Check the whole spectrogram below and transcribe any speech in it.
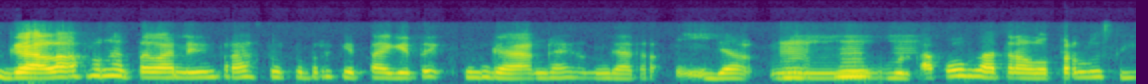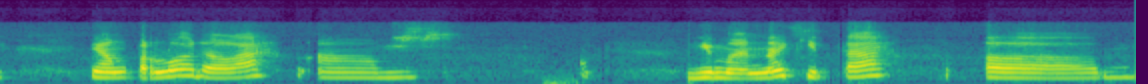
segala pengetahuan infrastruktur kita gitu enggak enggak enggak ter, mm, hmm. menurut aku enggak terlalu perlu sih yang perlu adalah um, gimana kita um,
